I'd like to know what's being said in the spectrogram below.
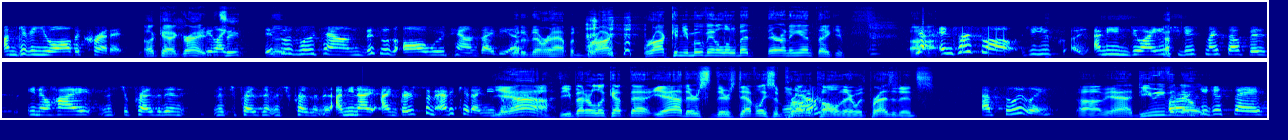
I'm giving you all the credit. Okay, great. Be like, See, this uh, was Wu Town. This was all Wu Town's idea. would have never happened. Brock, Brock, can you move in a little bit there on the end? Thank you. Yeah, and first of all, do you? I mean, do I introduce myself as you know, hi, Mr. President, Mr. President, Mr. President? I mean, I, I there's some etiquette I need. Yeah, you better look up that. Yeah, there's there's definitely some You know? protocol there with presidents. Absolutely. Uh, yeah. Do you even Or know? do you just say,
